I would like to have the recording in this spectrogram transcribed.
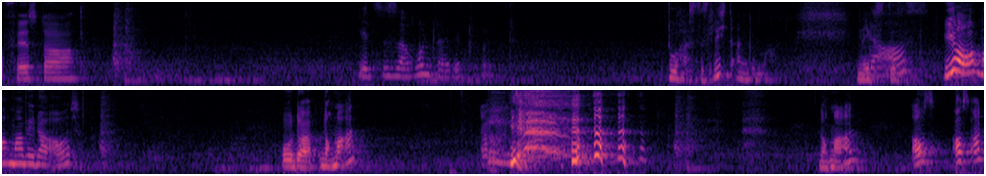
fester. Jetzt ist er runtergedrückt. Du hast das Licht angemacht. Wieder Nächstes. aus? Ja, mach mal wieder aus. Oder nochmal an. nochmal an. Aus, aus, an.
